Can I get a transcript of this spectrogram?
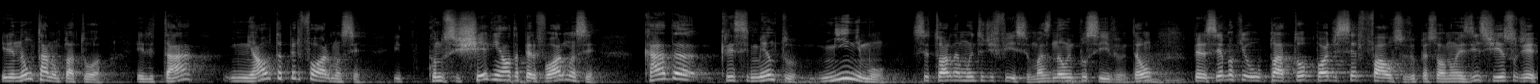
ele não está num platô, ele está em alta performance. E quando se chega em alta performance, cada crescimento mínimo se torna muito difícil, mas não impossível. Então, uhum. percebam que o platô pode ser falso, viu, pessoal? Não existe isso de,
